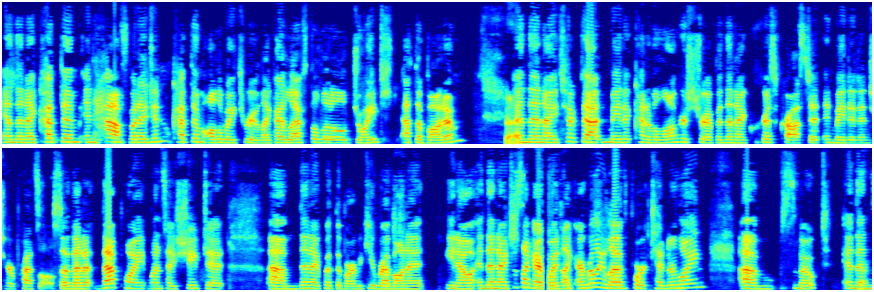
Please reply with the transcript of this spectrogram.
and then I cut them in half, but I didn't cut them all the way through. Like I left the little joint at the bottom. Okay. And then I took that and made it kind of a longer strip, and then I crisscrossed it and made it into a pretzel. So that at that point, once I shaped it, um, then I put the barbecue rub on it you know, and then I just like I would like I really love pork tenderloin, um, smoked, and then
